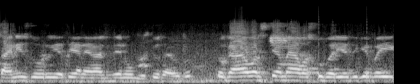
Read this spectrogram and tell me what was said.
ચાઇનીઝ દોરી હતી અને એના લીધે એનું મૃત્યુ થયું હતું. તો ગયા વર્ષથી અમે આ વસ્તુ કરી હતી કે ભાઈ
